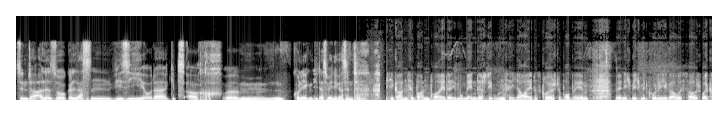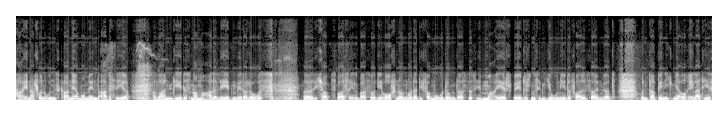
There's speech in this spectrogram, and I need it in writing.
Sind da alle so gelassen wie Sie oder gibt es auch ähm, Kollegen, die das weniger sind? Die ganze Bandbreite. Im Moment ist die Unsicherheit das größte Problem, wenn ich mich mit Kollegen austausche, weil keiner von uns kann ja im Moment absehen, wann geht das normale Leben wieder los. Äh, ich habe zwar selber so die Hoffnung oder die Vermutung, dass das im Mai, spätestens im Juni der Fall sein wird. Und da bin ich mir auch relativ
